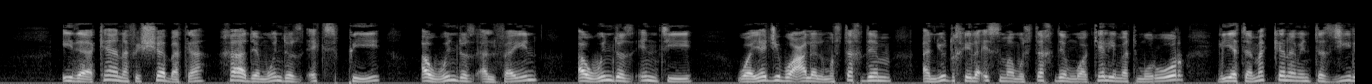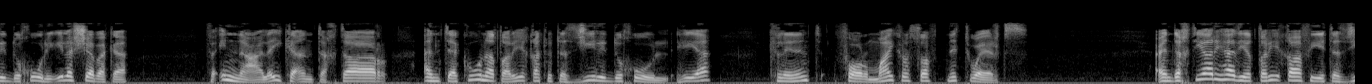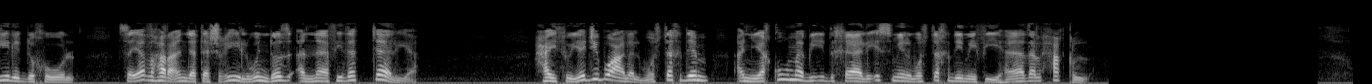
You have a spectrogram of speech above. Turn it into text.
إذا كان في الشبكة خادم ويندوز P أو ويندوز 2000 أو ويندوز NT ويجب على المستخدم أن يدخل اسم مستخدم وكلمة مرور ليتمكن من تسجيل الدخول إلى الشبكة، فإن عليك أن تختار أن تكون طريقة تسجيل الدخول هي Client for Microsoft Networks. عند اختيار هذه الطريقة في تسجيل الدخول، سيظهر عند تشغيل ويندوز النافذة التالية، حيث يجب على المستخدم أن يقوم بإدخال اسم المستخدم في هذا الحقل،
